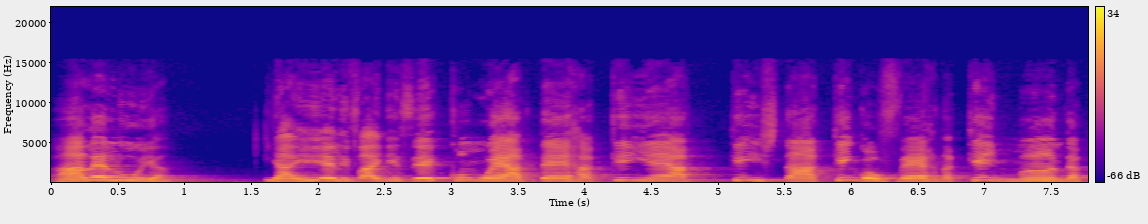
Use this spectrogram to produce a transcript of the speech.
Aleluia. E aí ele vai dizer como é a terra, quem é a, quem está, quem governa, quem manda.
